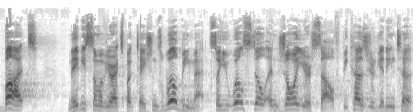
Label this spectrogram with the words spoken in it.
But maybe some of your expectations will be met. So you will still enjoy yourself because you're getting to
